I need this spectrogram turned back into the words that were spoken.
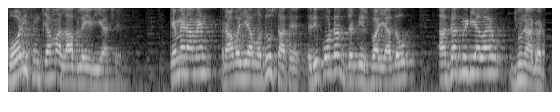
બહોળી સંખ્યામાં લાભ લઈ રહ્યા છે. કેમેરામેન રાવલિયા મધુ સાથે reporter Jagdishbhai Yadav, Azad media live Junagadh.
